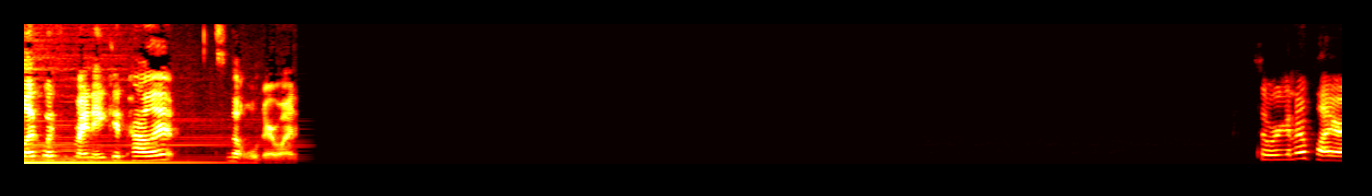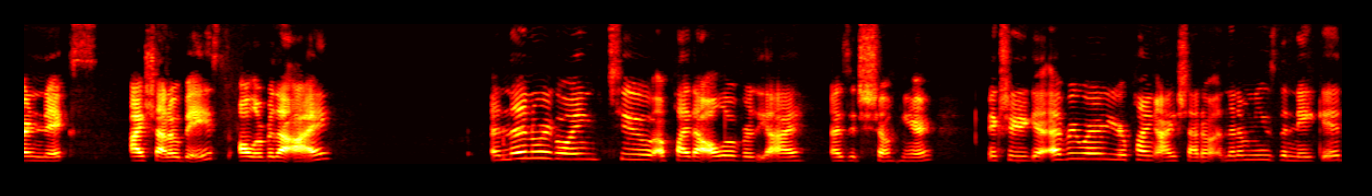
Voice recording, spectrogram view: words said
look with my Naked palette. It's the older one. So we're going to apply our NYX eyeshadow base all over the eye. And then we're going to apply that all over the eye as it's shown here. Make sure you get everywhere you're applying eyeshadow. And then I'm going to use the Naked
